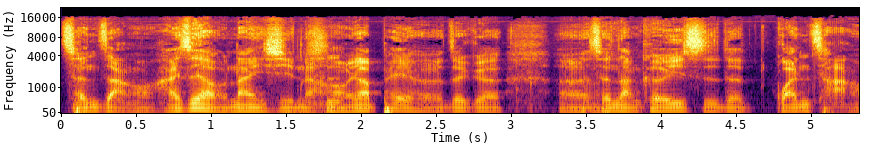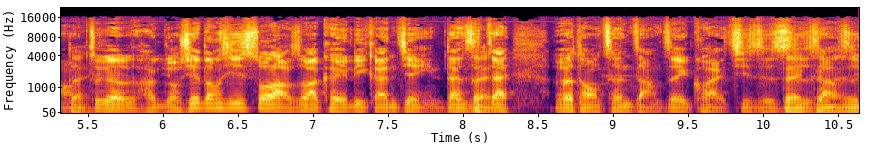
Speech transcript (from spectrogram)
成长哦，还是要有耐心呐，哦，要配合这个呃成长科医师的观察哦。这个有些东西说老实话可以立竿见影，但是在儿童成长这一块，其实事实上是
